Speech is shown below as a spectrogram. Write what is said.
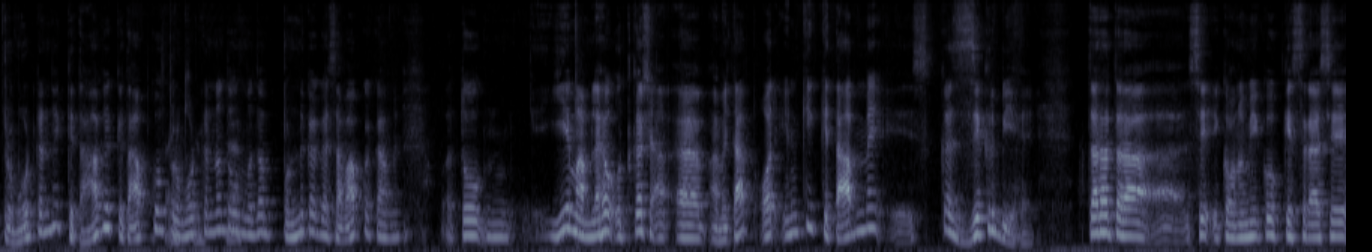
प्रमोट करना है किताब है किताब को प्रमोट करना तो मतलब पुण्य का सवाब का काम है। तो ये मामला है उत्कर्ष अमिताभ और इनकी किताब में इसका ज़िक्र भी है। तरह तरह से इकोनॉमी को किस तरह से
